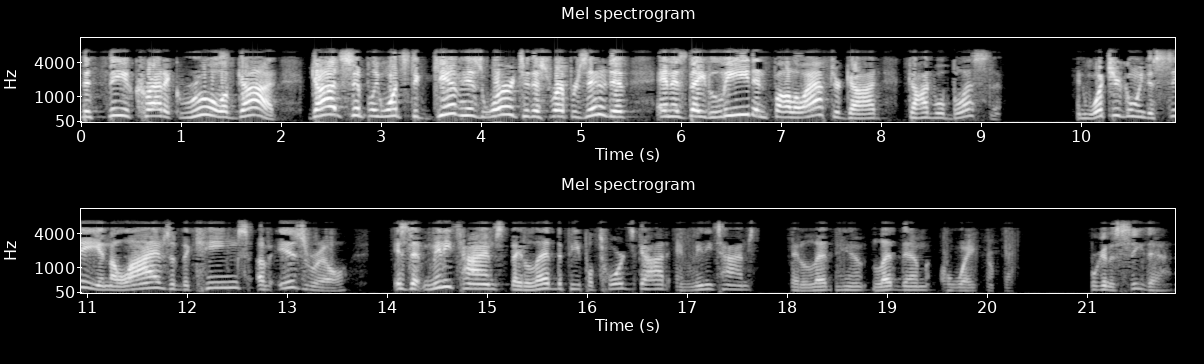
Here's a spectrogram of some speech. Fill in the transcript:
the theocratic rule of God. God simply wants to give His word to this representative, and as they lead and follow after God, God will bless them. And what you're going to see in the lives of the kings of Israel is that many times they led the people towards God, and many times they led, him, led them away from Him. We're going to see that.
